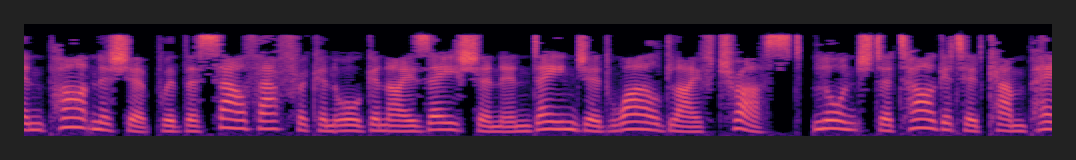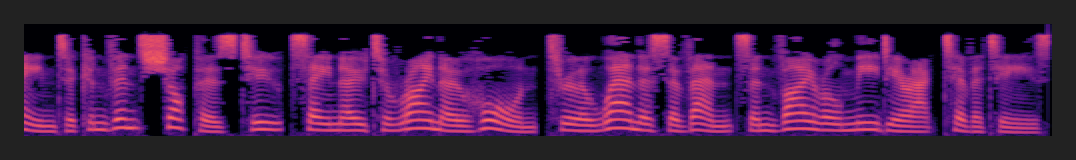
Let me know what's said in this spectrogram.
in partnership with the South African organization Endangered Wildlife Trust, launched a targeted campaign to convince shoppers to say no to rhino horn through awareness events and viral media activities.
